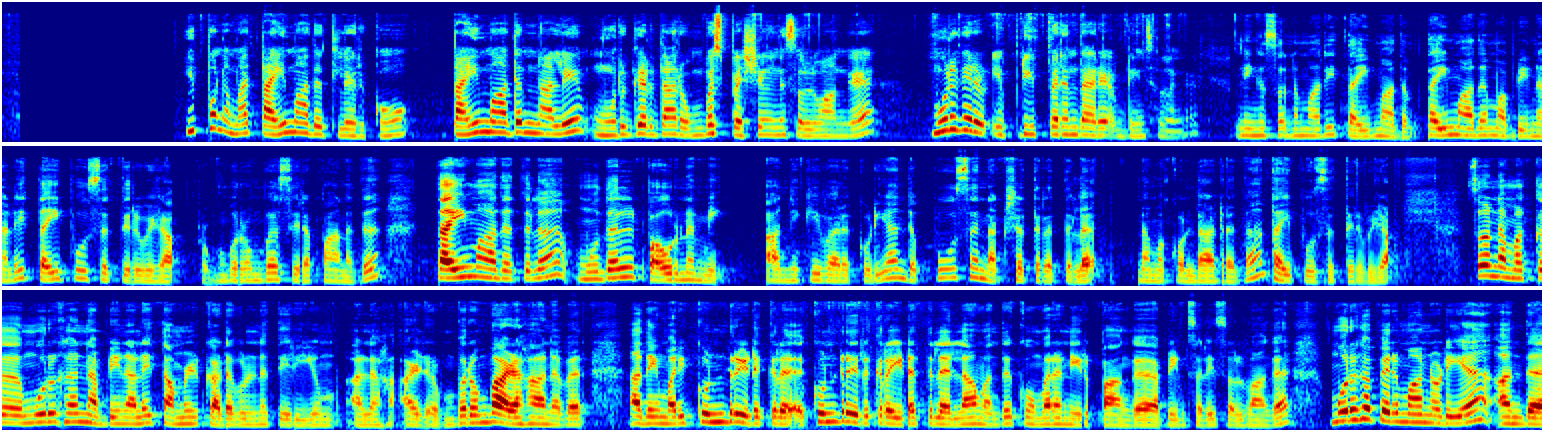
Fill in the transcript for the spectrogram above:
இப்போ நம்ம தை மாதத்தில் இருக்கோம். தை மாதம்னாலே முருகர் தான் ரொம்ப ஸ்பெஷல்னு சொல்லுவாங்க. முருகர் எப்படி பிறந்தார் அப்படின்னு சொல்லுங்கள் நீங்கள் சொன்ன மாதிரி தை மாதம். தை மாதம் அப்படின்னாலே தைப்பூச திருவிழா. ரொம்ப ரொம்ப சிறப்பானது. தை மாதத்தில் முதல் பௌர்ணமி அன்னைக்கு வரக்கூடிய அந்த பூச நட்சத்திரத்தில் நம்ம கொண்டாடுறது தான் தைப்பூச திருவிழா. ஸோ நமக்கு முருகன் அப்படின்னாலே தமிழ் கடவுள்னு தெரியும். அழகா அழ- ரொம்ப ரொம்ப அழகானவர். அதே மாதிரி குன்று எடுக்கிற குன்று இருக்கிற இடத்துல எல்லாம் வந்து குமரன் இருப்பாங்க அப்படின்னு சொல்லி சொல்லுவாங்க முருகப்பெருமானுடைய அந்த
